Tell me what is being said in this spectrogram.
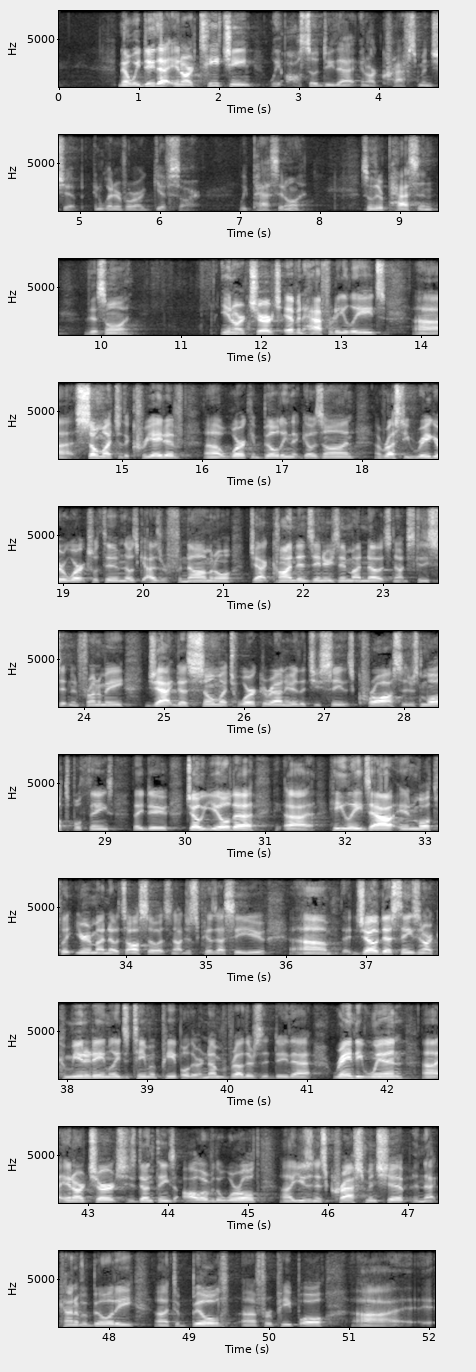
Now, we do that in our teaching, we also do that in our craftsmanship and whatever our gifts are. We pass it on. So they're passing this on. In our church, Evan Hafferty leads uh, so much of the creative uh, work and building that goes on. Uh, Rusty Rieger works with him. Those guys are phenomenal. Jack Condon's in here. He's in my notes, not just because he's sitting in front of me. Jack does so much work around here that you see that's cross. There's multiple things they do. Joe Yilda, uh, he leads out in multiple, you're in my notes also. It's not just because I see you. Um, Joe does things in our community and leads a team of people. There are a number of others that do that. Randy Wynn uh, in our church has done things all over the world uh, using his craftsmanship and that kind of ability uh, to build uh, for people. Uh,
